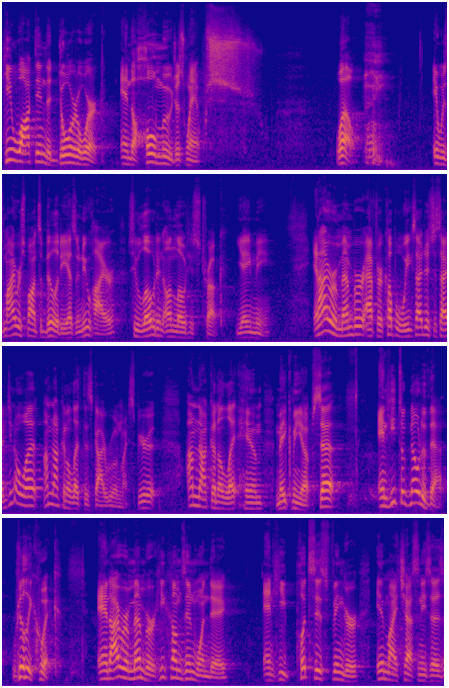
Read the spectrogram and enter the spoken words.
he walked in the door to work and the whole mood just went whoosh. Well, it was my responsibility as a new hire to load and unload his truck. Yay, me. And I remember after a couple weeks, I just decided, you know what? I'm not going to let this guy ruin my spirit. I'm not going to let him make me upset. And he took note of that really quick. And I remember he comes in one day and he puts his finger in my chest and he says,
